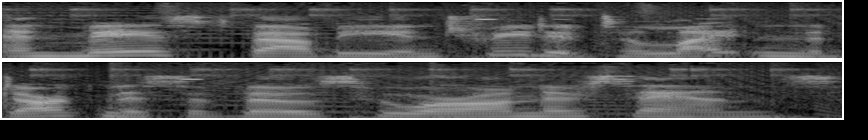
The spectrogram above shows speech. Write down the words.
and mayest thou be entreated to lighten the darkness of those who are on their sands.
